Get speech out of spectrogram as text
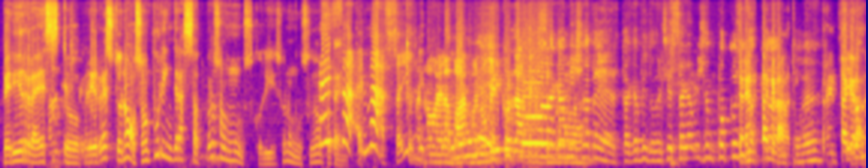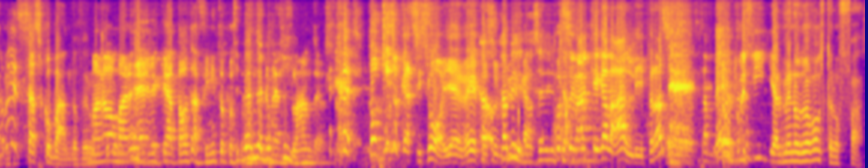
Per il, resto, per il resto, no, sono pure ingrassato, però sono muscoli, sono muscoli, sono Eh, sa, è massa, io ho detto- No, è la barba, non tutto che la camicia aperta, capito? Perché sta camicia è un po' così 30 fa gradi, tanto, eh. 30 Secondo gradi. me sta scopando Ferruccio. Ma no, ma è che ha tolto, ha finito con Ned. Flanders. Con chi sono cazzi suoi, eh? posso ho capito, giudicare. se- Fossero anche cavalli, però se sta Ho bene. due figli, almeno due volte l'ho fatto.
